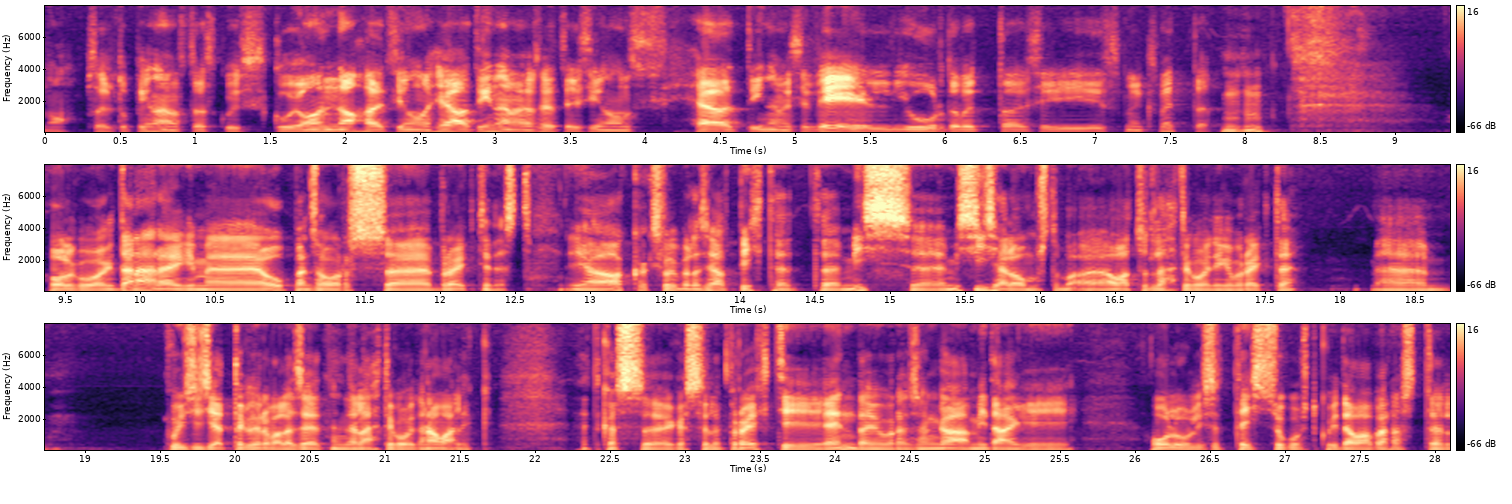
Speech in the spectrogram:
noh, sõltub inimestest, kui, kui on näha, et siin on head inimesed ja siin on head inimesi veel juurde võtta, siis miks mitte mm. -hmm olgu, aga täna räägime open source äh, projektidest ja hakkaks võib-olla sealt pihta, et äh, mis, äh, mis iseloomustab avatud lähtekoodiga projekte. Kui siis jätta kõrvale see, et nende lähtekood on avalik. et kas, kas selle projekti enda juures on ka midagi oluliselt teistsugust kui tavapärastel,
